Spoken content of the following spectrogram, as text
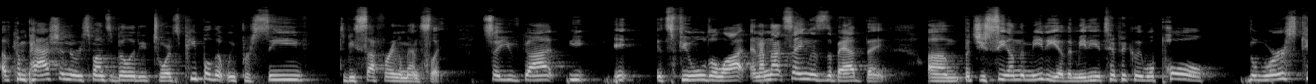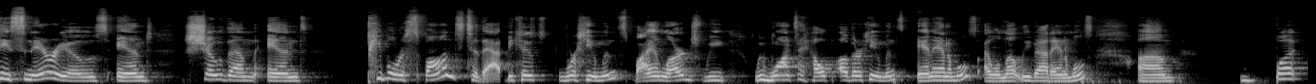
of compassion and responsibility towards people that we perceive to be suffering immensely. So you've got it, it's fueled a lot, and I'm not saying this is a bad thing, um, but you see on the media, the media typically will pull the worst case scenarios and show them and people respond to that because we're humans. By and large we we want to help other humans and animals. I will not leave out animals. Um, but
